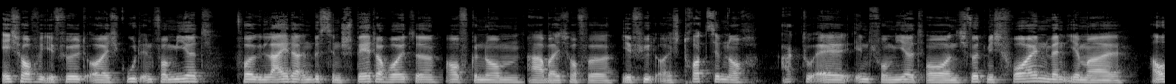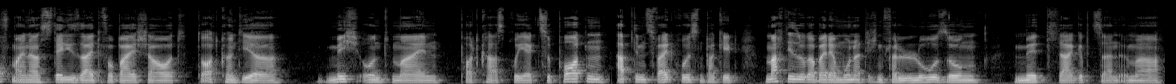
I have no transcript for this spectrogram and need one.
Ich hoffe, ihr fühlt euch gut informiert. Folge leider ein bisschen später heute aufgenommen, aber ich hoffe, ihr fühlt euch trotzdem noch aktuell informiert und ich würde mich freuen, wenn ihr mal auf meiner Steady-Seite vorbeischaut. Dort könnt ihr mich und mein Podcast-Projekt supporten. Ab dem zweitgrößten Paket macht ihr sogar bei der monatlichen Verlosung mit. Da gibt's dann immer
